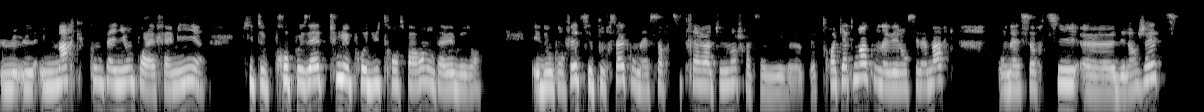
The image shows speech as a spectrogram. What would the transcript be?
une marque compagnon pour la famille qui te proposait tous les produits transparents dont tu avais besoin. Et donc, en fait, c'est pour ça qu'on a sorti très rapidement, je crois que ça faisait euh, peut-être 3-4 mois qu'on avait lancé la marque. On a sorti euh, des lingettes,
